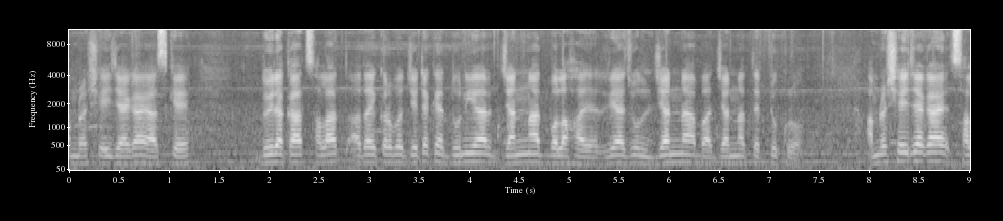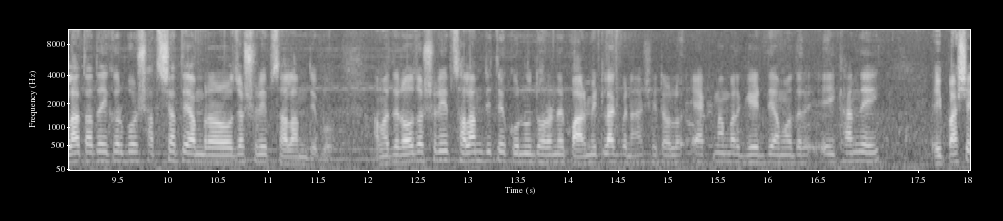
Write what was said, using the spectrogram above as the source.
আমরা সেই জায়গায় আজকে দুই রাকাত সালাত আদায় করব, যেটাকে দুনিয়ার জান্নাত বলা হয়, রিয়াজুল জান্না বা জান্নাতের টুকরো। আমরা সেই জায়গায় সালাত আদায় করব, সাথে সাথে আমরা রওজা শরীফ সালাম দেব। আমাদের রওজা শরীফ সালাম দিতে কোনো ধরনের পারমিট লাগবে না, সেটা হলো এক নাম্বার গেট দিয়ে আমাদের এইখানেই, এই পাশে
